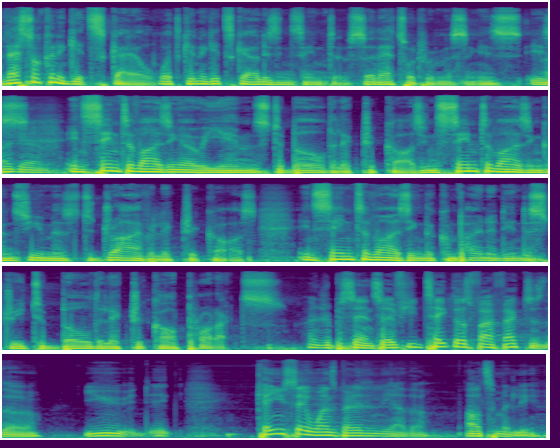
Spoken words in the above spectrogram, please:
But that's not going to get scale. What's going to get scale is incentives. So that's what we're missing is is Okay. incentivizing OEMs to build electric cars, incentivizing consumers to drive electric cars, incentivizing the component industry to build electric car products. Hundred percent. So if you take those five factors, though, you it, can you say one's better than the other ultimately,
